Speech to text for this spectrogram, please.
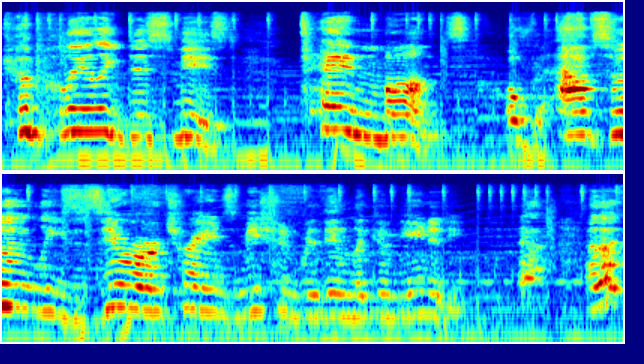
completely dismissed 10 months of absolutely zero transmission within the community. Eh, and that,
